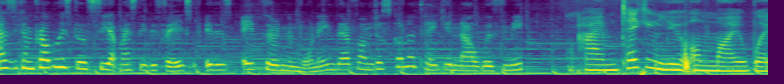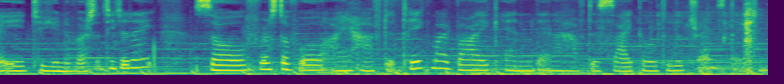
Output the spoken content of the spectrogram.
As you can probably still see at my sleepy face, it is 8.30 in the morning, therefore I'm just gonna take you now with me. I'm taking you on my way to university today. So first of all, I have to take my bike and then I have to cycle to the train station.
